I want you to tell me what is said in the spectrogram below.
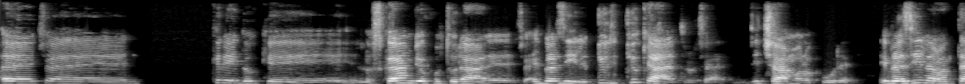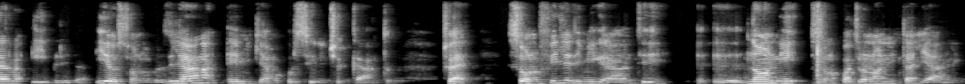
eh, cioè, credo che lo scambio culturale, cioè il Brasile, più, più che altro, cioè, diciamolo pure, il Brasile è una terra ibrida. Io sono brasiliana e mi chiamo Corsini Ceccato, cioè sono figlia di migranti, eh, eh nonni, sono quattro nonni italiani.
